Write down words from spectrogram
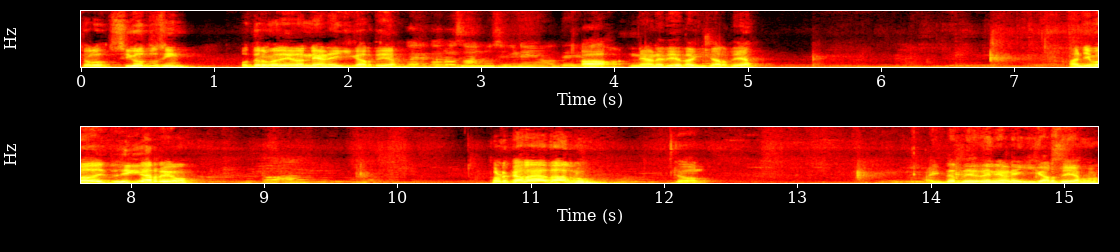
ਚਲੋ ਸੀਓ ਤੁਸੀਂ। ਉਧਰ ਮੈਂ ਦੇਖਦਾ ਨਿਆਣੇ ਕੀ ਕਰਦੇ ਆ। ਫਿਰ ਕਰੋ ਸਾਨੂੰ ਸਿਗਣੇ ਆਉਂਦੇ ਆਹ ਨਿਆਣੇ ਦੇਖਦਾ ਕੀ ਕਰਦੇ ਆ। ਹਾਂਜੀ ਮਾਤਾ ਜੀ ਤੁਸੀਂ ਕੀ ਕਰ ਰਹੇ ਹੋ? ਤੜਕਾ ਲਾਇਆ ਦਾਲ ਨੂੰ? ਚਲੋ। ਇੱਧਰ ਦੇਖਦੇ ਨਿਆਣੇ ਕੀ ਕਰਦੇ ਆ ਹੁਣ।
